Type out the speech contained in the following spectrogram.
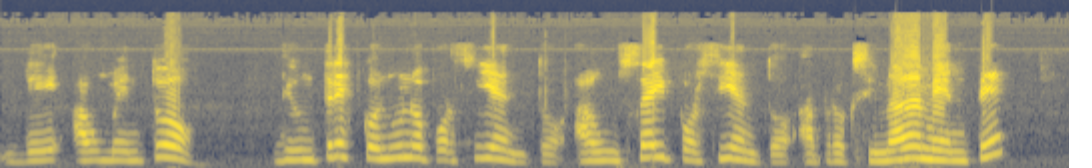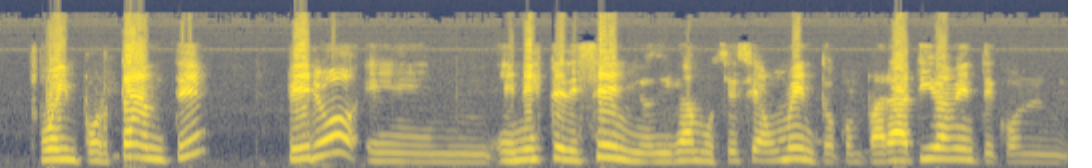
de aumentó de un 3,1% a un 6% aproximadamente, fue importante, pero en, este diseño, digamos, ese aumento comparativamente con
